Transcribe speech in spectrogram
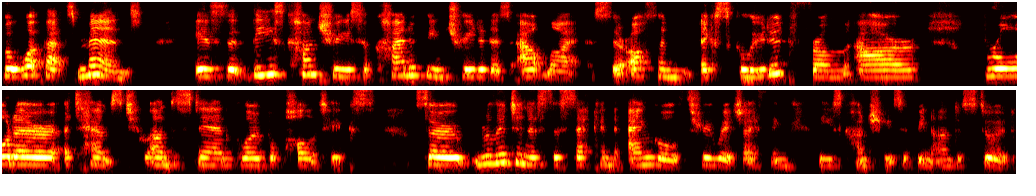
But what that's meant is that these countries have kind of been treated as outliers. They're often excluded from our broader attempts to understand global politics. So, religion is the second angle through which I think these countries have been understood.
